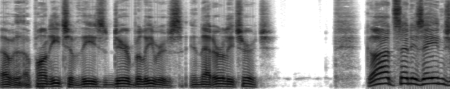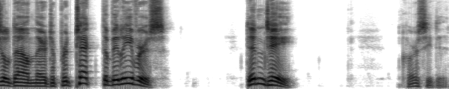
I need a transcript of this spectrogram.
upon each of these dear believers in that early church. God sent his angel down there to protect the believers, didn't he? Course he did.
